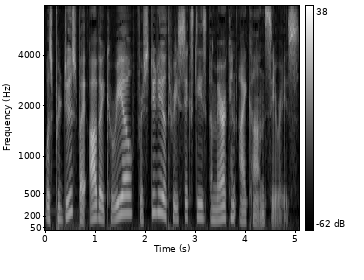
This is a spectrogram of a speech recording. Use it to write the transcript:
was produced by Ave Carrillo for Studio 360's American Icons series.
